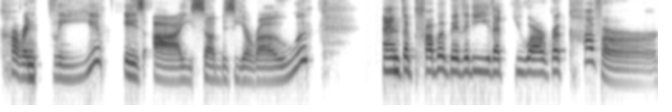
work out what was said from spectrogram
currently is I sub zero. And the probability that you are recovered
